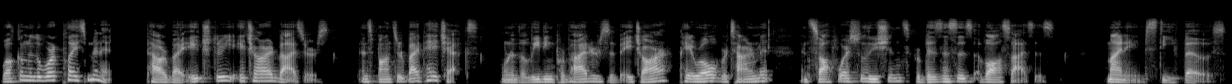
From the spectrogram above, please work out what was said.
Welcome to the Workplace Minute, powered by H3 HR Advisors and sponsored by Paychex, one of the leading providers of HR, payroll, retirement, and software solutions for businesses of all sizes. My name's Steve Boese.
